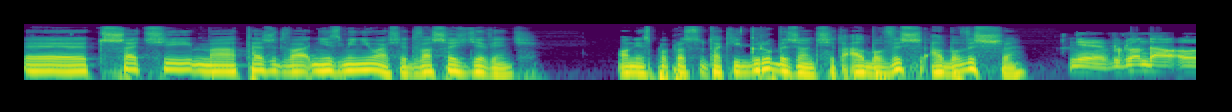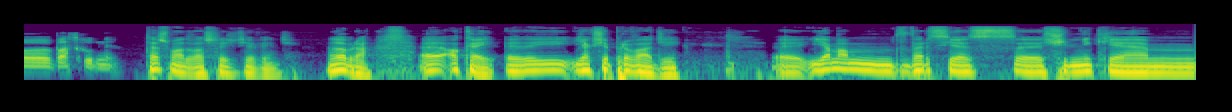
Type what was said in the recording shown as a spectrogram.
E, trzeci ma też dwa, nie zmieniła się, 2,69. On jest po prostu taki gruby rząd się, albo wyższy, albo wyższy. Nie wygląda paskudnie. Też ma 2,69. No dobra, e, okej. Okay. Jak się prowadzi? Ja mam wersję z silnikiem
